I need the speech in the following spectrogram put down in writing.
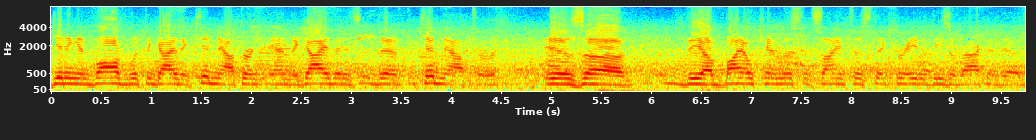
getting involved with the guy that kidnapped her, and, the guy that, is, that kidnapped her is uh, the uh, biochemist and scientist that created these arachnids.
